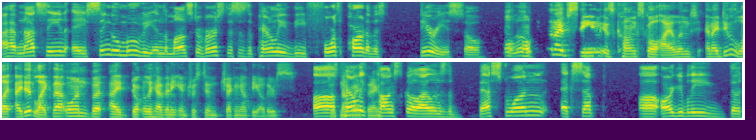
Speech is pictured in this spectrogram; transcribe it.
I have not seen a single movie in the MonsterVerse. This is apparently the fourth part of a series, so who Well, only one I've seen is Kong Skull Island, and I do like. I did like that one, but I don't really have any interest in checking out the others. Uh, just not my apparently. Kong Skull Island's the best one, except uh, arguably the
